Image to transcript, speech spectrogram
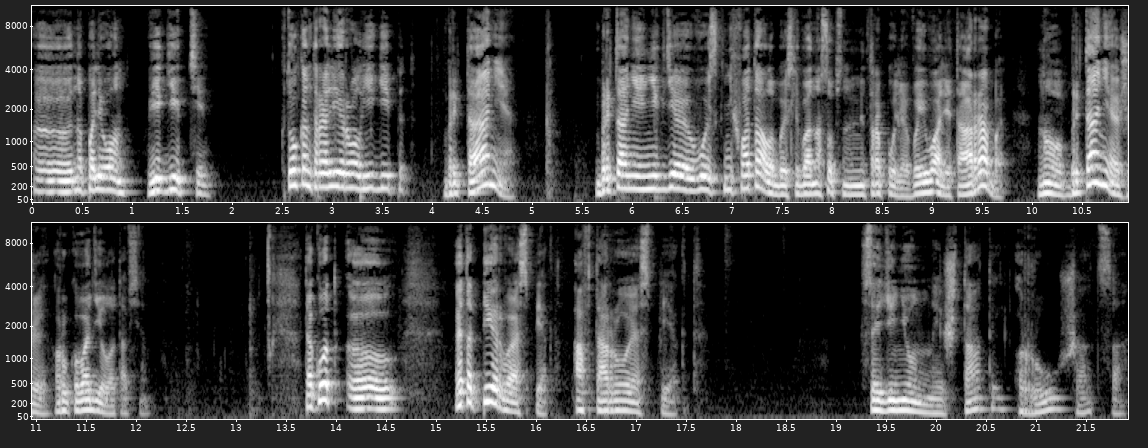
э, Наполеон в Египте? Кто контролировал Египет? Британия. Британии нигде войск не хватало бы, если бы она собственная метрополия. Воевали-то арабы, но Британия же руководила это всем. Так вот, э, это первый аспект. А второй аспект. Соединенные Штаты рушатся.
